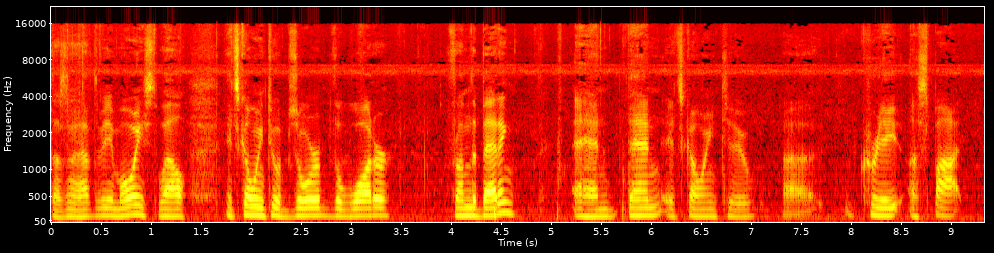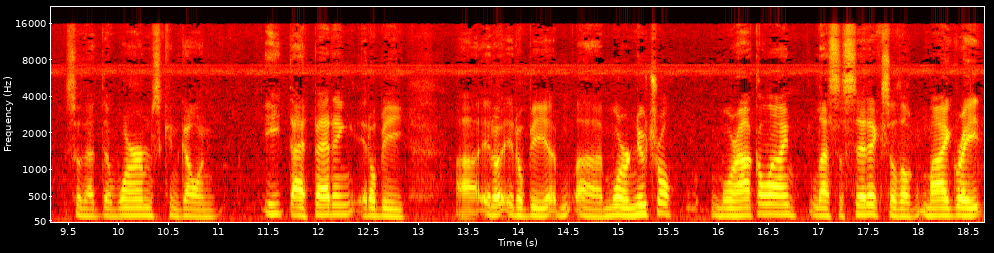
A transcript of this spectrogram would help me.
Doesn't it have to be moist? Well, it's going to absorb the water from the bedding and then it's going to uh, create a spot so that the worms can go and eat that bedding. It'll be uh, it'll it'll be uh, more neutral, more alkaline, less acidic, so they'll migrate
